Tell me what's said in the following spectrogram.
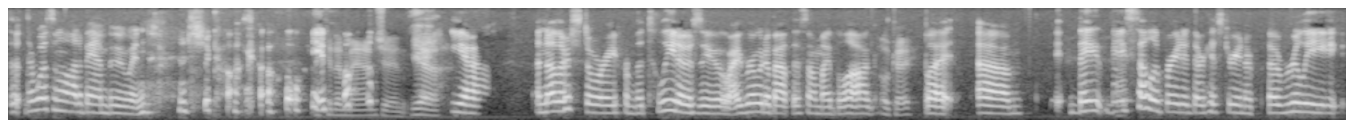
th- there wasn't a lot of bamboo in Chicago. You I can know? imagine. Yeah. Yeah. Another story from the Toledo Zoo. I wrote about this on my blog. Okay. but um, they they celebrated their history in a, a really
